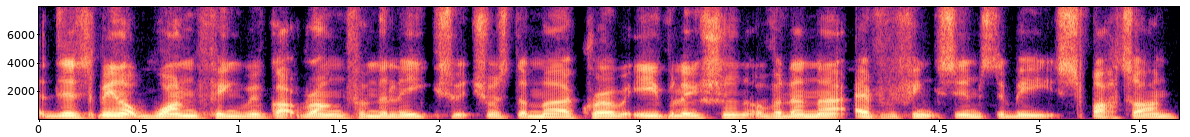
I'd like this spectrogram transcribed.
there's been not one thing we've got wrong from the leaks, which was the Murkrow evolution. Other than that, everything seems to be spot on.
